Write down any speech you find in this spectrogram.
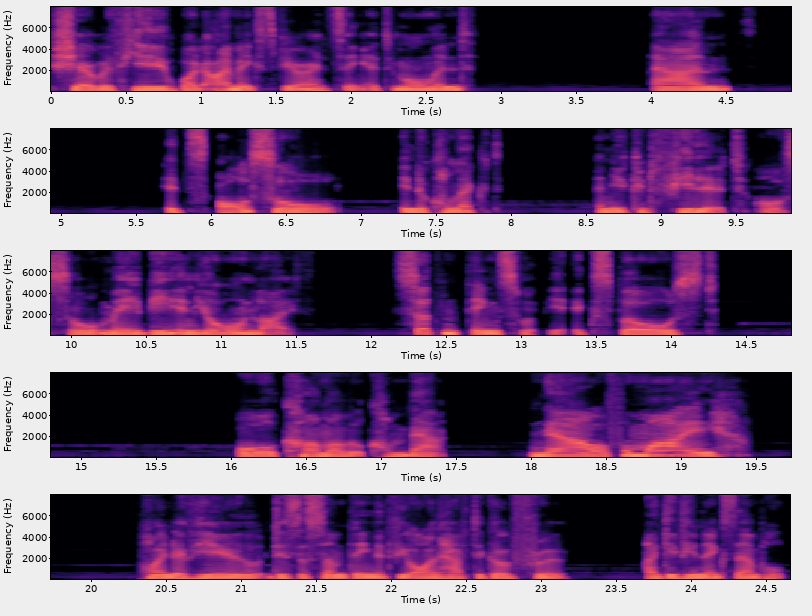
share with you what I'm experiencing at the moment. And it's also in the collective and you could feel it also maybe in your own life. Certain things will be exposed. All karma will come back. Now, from my point of view, this is something that we all have to go through. I'll give you an example.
